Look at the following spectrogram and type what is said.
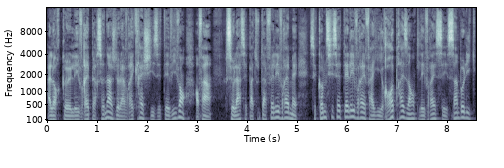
alors que les vrais personnages de la vraie crèche, ils étaient vivants. Enfin, cela, c'est pas tout à fait les vrais, mais c'est comme si c'était les vrais. Enfin, ils représentent les vrais, c'est symbolique.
